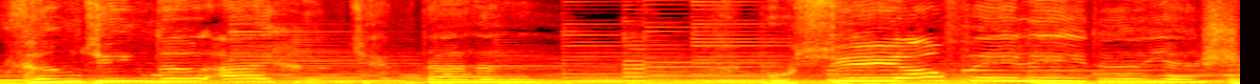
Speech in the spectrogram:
曾经的爱很简单。不需要费力的眼神，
